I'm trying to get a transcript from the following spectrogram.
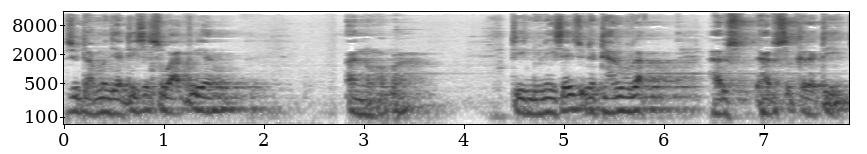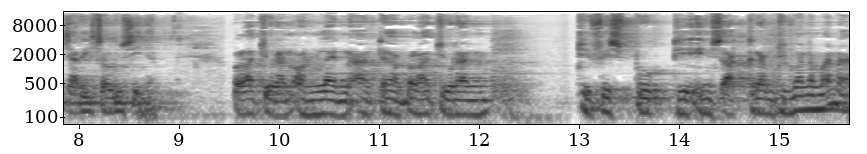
Sudah menjadi sesuatu yang anu apa di Indonesia sudah darurat harus harus segera dicari solusinya. Pelacuran online ada pelacuran di Facebook di Instagram di mana-mana.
